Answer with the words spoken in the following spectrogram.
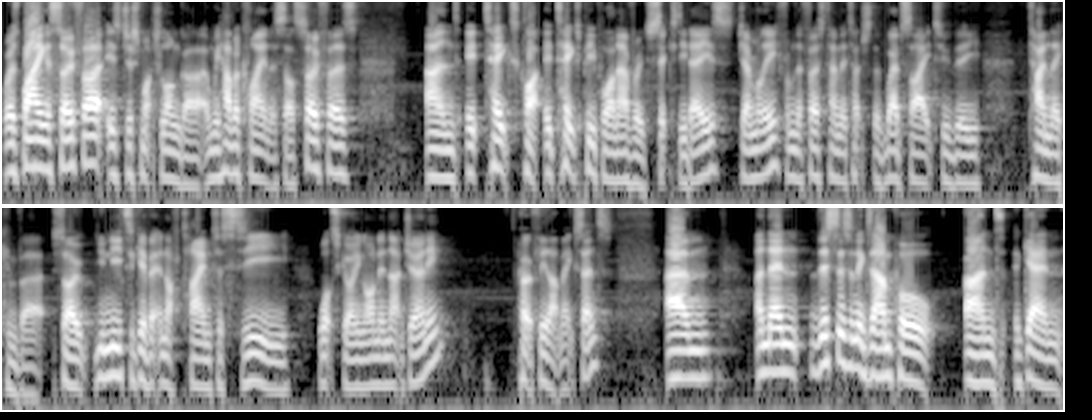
Whereas buying a sofa is just much longer. And we have a client that sells sofas, and it takes it takes people on average 60 days generally from the first time they touch the website to the time they convert. So you need to give it enough time to see what's going on in that journey. Hopefully that makes sense. Um, and then this is an example, and again,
